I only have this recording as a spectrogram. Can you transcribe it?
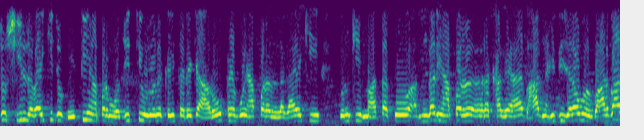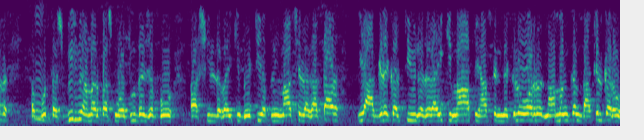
जो शील दवाई की जो बेटी यहाँ पर मौजूद थी उन्होंने कई तरह के आरोप है वो यहाँ पर लगाए कि उनकी माता को अंदर यहाँ पर रखा गया है बाहर नहीं दी जा रहा वो बार बार वो तस्वीर भी हमारे पास मौजूद है जब वो शील दवाई की बेटी अपनी माँ से लगातार ये आग्रह करती हुई नज़र आई कि माँ आप यहाँ से निकलो और नामांकन दाखिल करो।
